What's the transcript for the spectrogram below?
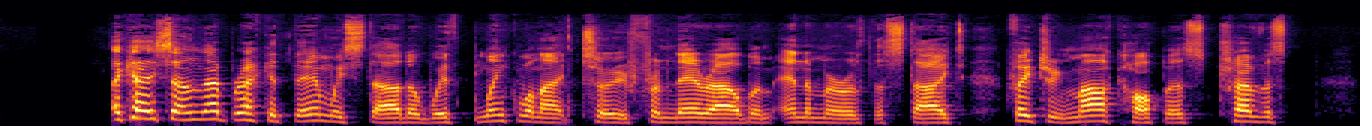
Okay, so in that bracket, then we started with Blink 182 from their album Enema of the State, featuring Mark Hoppus, Travis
